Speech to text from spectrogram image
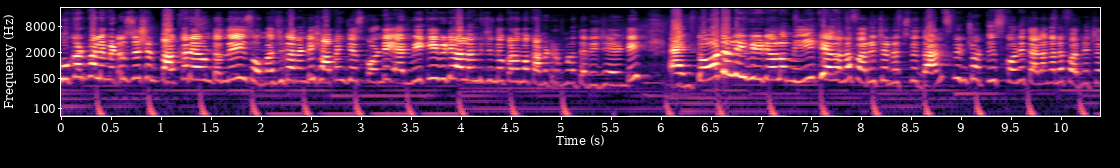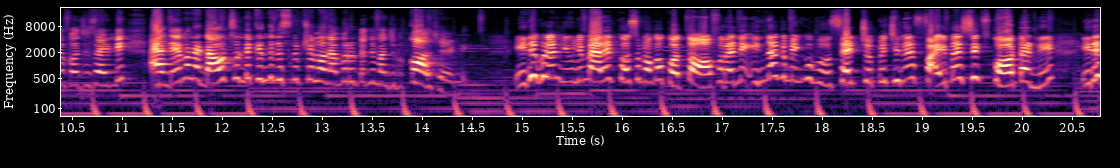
కుకట్పల్లి మెట్రో స్టేషన్ పక్కనే ఉంటుంది. సో మంచిగా రండి షాపింగ్ చేసుకోండి. అండ్ మీకు ఈ వీడియో ఎలా అనిపించిందో కూడా మా కమెంట్ రూపంలో తెలియజేయండి. అండ్ టోటల్ ఈ వీడియోలో మీకు ఏదైనా ఫర్నిచర్ నచ్చితే దాని స్క్రీన్ షాట్ తీసుకొని తెలంగాణ ఫర్నిచర్కి వచ్చేసేయండి. అండ్ ఏమైనా డౌట్స్ ఉంటే కింద డిస్క్రిప్షన్లో నెంబర్ ఉంటుంది. మంచిగా కాల్ చేయండి. ఇది కూడా న్యూలీ మ్యారేజ్ కోసం ఒక కొత్త ఆఫర్ అండి. ఇందాక మీకు సెట్ చూపించింది ఫైవ్ బై సిక్స్ కాట్ అండి ఇది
